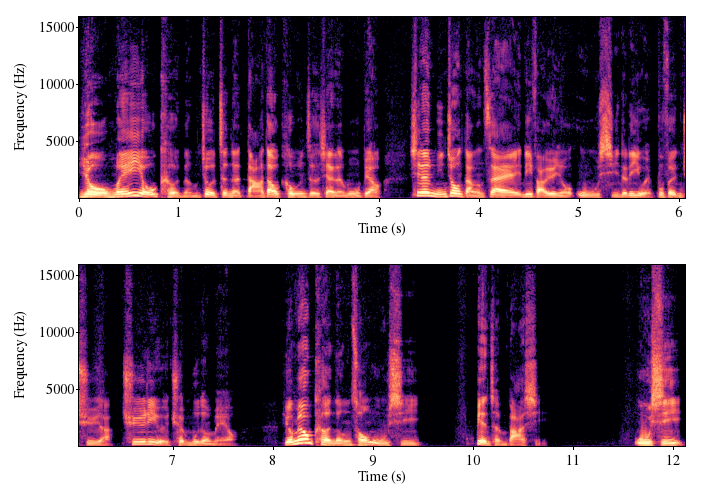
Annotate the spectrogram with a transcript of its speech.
有没有可能就真的达到柯文哲现在的目标？现在民众党在立法院有五席的立委不分区啊，区域立委全部都没有，有没有可能从五席变成八席？五席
